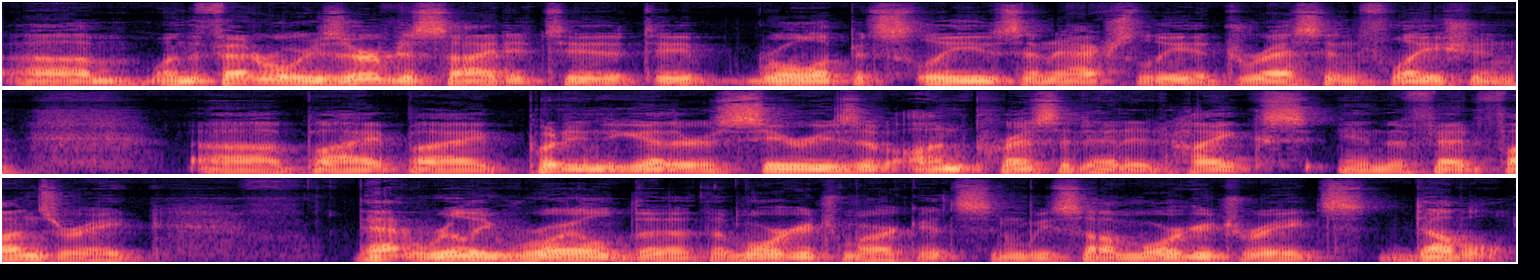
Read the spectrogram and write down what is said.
Um, when the Federal Reserve decided to, to roll up its sleeves and actually address inflation uh, by, by putting together a series of unprecedented hikes in the Fed funds rate, that really roiled the, the mortgage markets, and we saw mortgage rates double.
